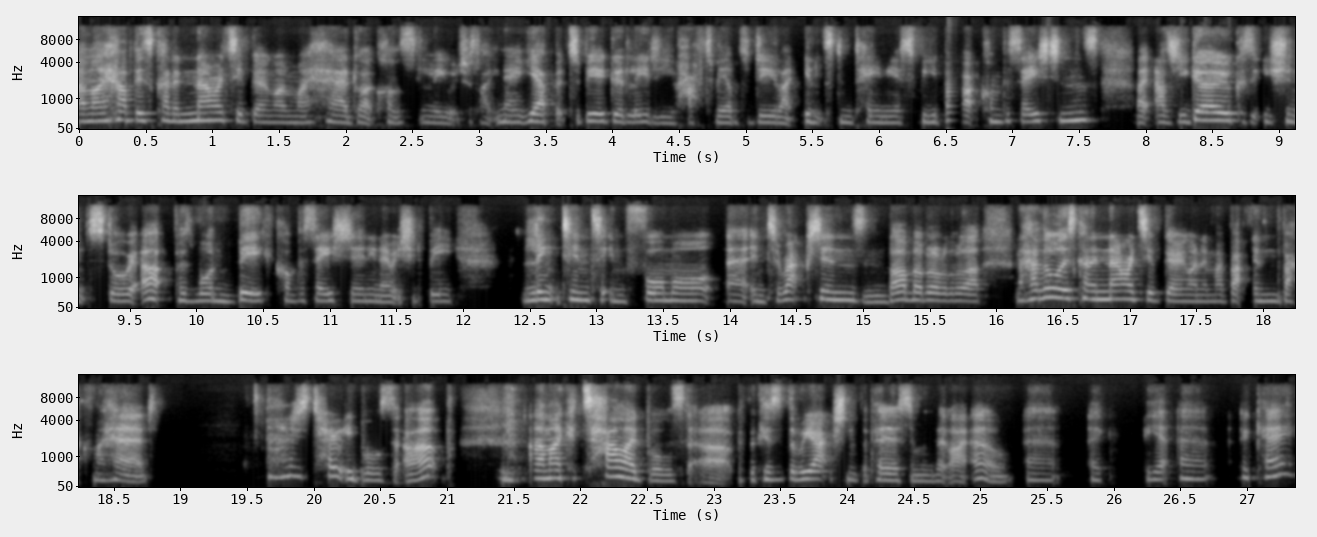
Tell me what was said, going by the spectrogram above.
And I had this kind of narrative going on in my head, like constantly, which is like, know, yeah, but to be a good leader, you have to be able to do like instantaneous feedback conversations, like as you go, because you shouldn't store it up as one big conversation. You know, it should be linked into informal uh, interactions and blah blah blah blah blah. And I had all this kind of narrative going on in my back in the back of my head. And I just totally balls it up. and I could tell I'd balls it up because the reaction of the person was a bit like, oh, uh, uh, yeah, uh, okay.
